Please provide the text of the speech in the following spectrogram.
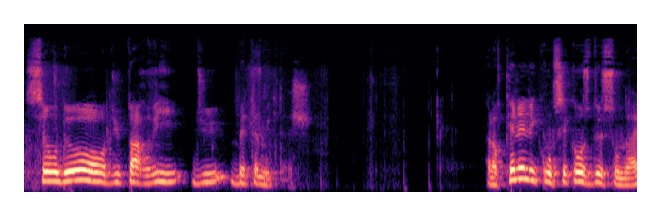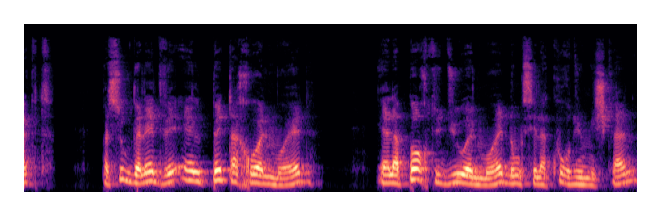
c'est en dehors du parvis du Bet Alors, quelles sont les conséquences de son acte? Pasuk dalet ve'el petacho el moed, et à la porte du el moed, donc c'est la cour du Mishkan,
